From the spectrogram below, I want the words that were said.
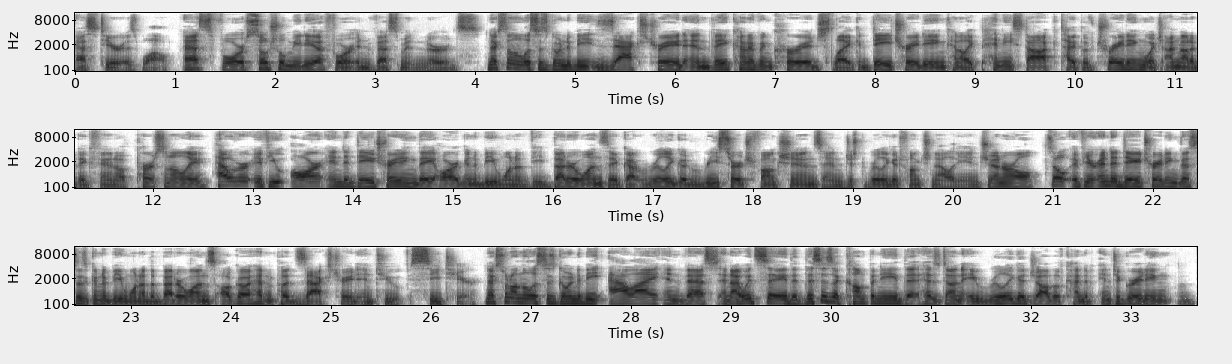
S tier as well. S for social media for investment nerds. Next on the list is going to be Zacks Trade, and they kind of encourage like day trading, kind of like penny stock type of trading, which I'm not a big fan of personally. However, if you are into day trading, they are going to be one of the better ones. They've got really good research functions and just really good functionality in general. So if you're into day trading, this is going to be one of the better ones. I'll go ahead and put Zacks Trade into C tier. Next one on the list is going to be Ally Invest, and I would say that this is a company that has done a really good job of kind of integrating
